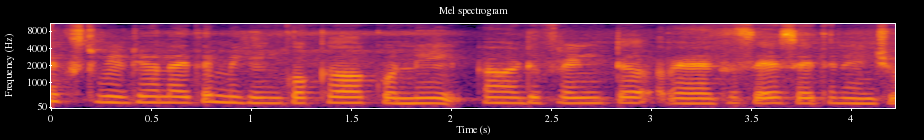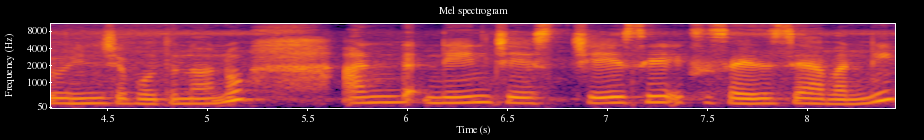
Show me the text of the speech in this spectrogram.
నెక్స్ట్ వీడియోలో అయితే మీకు ఇంకొక కొన్ని డిఫరెంట్ ఎక్సర్సైజ్ అయితే నేను చూపించబోతున్నాను. అండ్ నేను చేస్ చేసే ఎక్సర్సైజెస్ అవన్నీ.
